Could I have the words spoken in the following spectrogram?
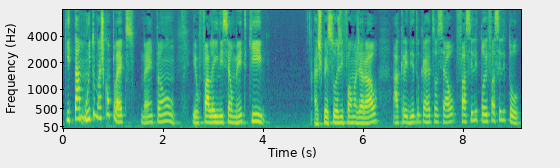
que está muito mais complexo. Né? Então, eu falei inicialmente que as pessoas, de forma geral, acreditam que a rede social facilitou e facilitou.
